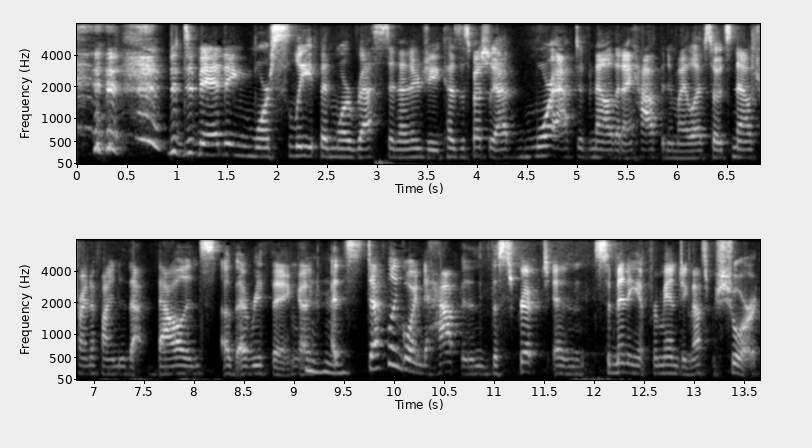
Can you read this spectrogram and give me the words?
been demanding more sleep and more rest and energy because especially I'm more active now than I have been in my life. So it's now trying to find that balance of everything. Like, mm-hmm. it's definitely going to happen. The script and submitting it for managing that's for sure.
